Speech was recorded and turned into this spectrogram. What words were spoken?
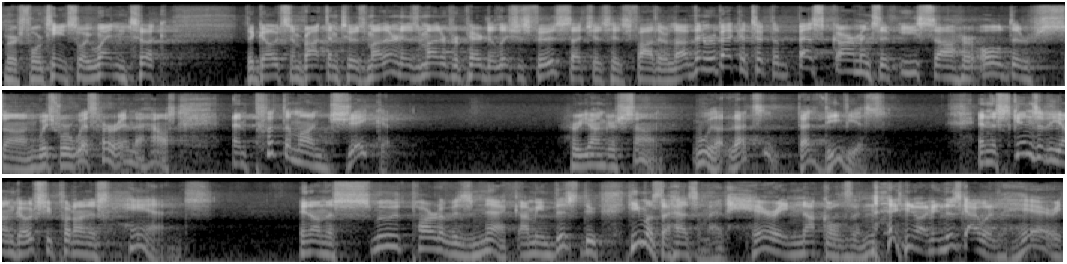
Verse 14 So he went and took the goats and brought them to his mother, and his mother prepared delicious foods such as his father loved. Then Rebekah took the best garments of Esau, her older son, which were with her in the house, and put them on Jacob, her younger son. Ooh, that, that's, that's devious. And the skins of the young goats she put on his hands and on the smooth part of his neck. I mean, this dude, he must have had some had hairy knuckles. And, you know, I mean, this guy was hairy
